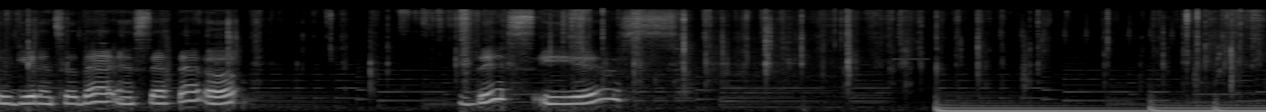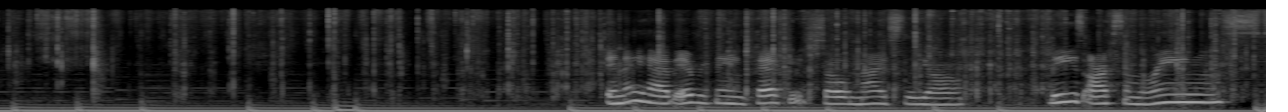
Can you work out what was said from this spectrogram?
to get into that and set that up. This is and they have everything packaged so nicely y'all. These are some rings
